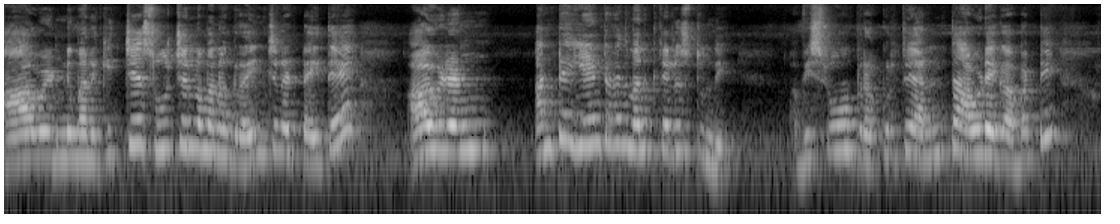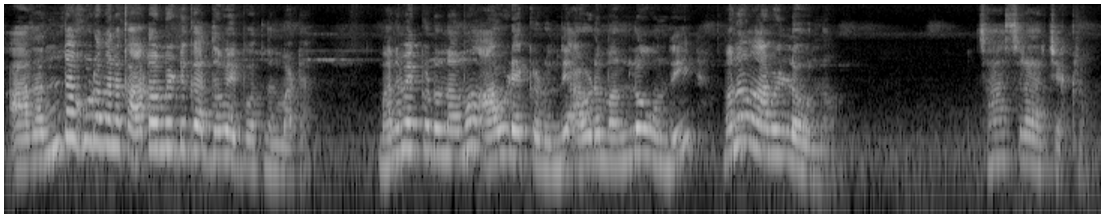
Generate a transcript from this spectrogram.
ఆవిడ్ని మనకిచ్చే సూచనలు మనం గ్రహించినట్టయితే ఆవిడ అంటే ఏంటనేది మనకు తెలుస్తుంది. విశ్వం ప్రకృతి అంతా ఆవిడే కాబట్టి అదంతా కూడా మనకు ఆటోమేటిక్గా అర్థమైపోతుంది అనమాట మనం ఎక్కడున్నామో ఆవిడ ఎక్కడుంది ఆవిడ మనలో ఉంది మనం ఆవిడలో ఉన్నాం. సహస్రార చక్రం.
